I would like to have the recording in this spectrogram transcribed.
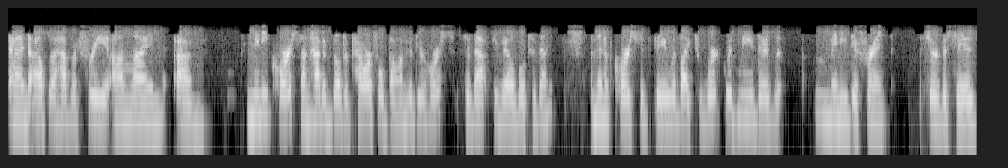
And I also have a free online um, mini course on how to build a powerful bond with your horse. So that's available to them. And then, of course, if they would like to work with me, there's many different services.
